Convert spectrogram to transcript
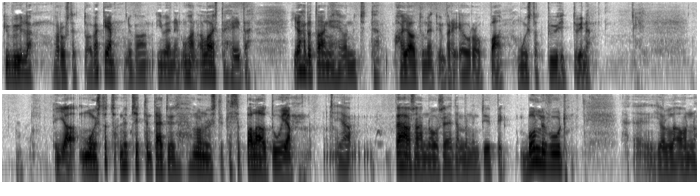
kyvyillä varustettua väkeä, joka on hivenen uhanalaista. Heitä jahdataan ja he on nyt sitten hajautuneet ympäri Eurooppaa muistot pyyhittyinä. Ja muistot nyt sitten täytyy luonnollisesti tässä palautua ja, ja pääosaan nousee tämmöinen tyyppi Bollywood, jolla on,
